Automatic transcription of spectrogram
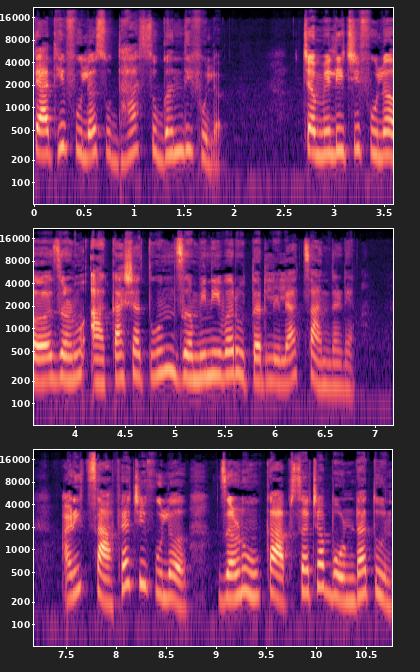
त्यात ही फुलं सुद्धा सुगंधी फुलं. चमेलीची फुलं जणू आकाशातून जमिनीवर उतरलेल्या चांदण्या. आणि चाफ्याची फुलं जणू कापसाच्या बोंडातून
